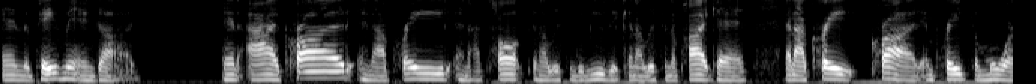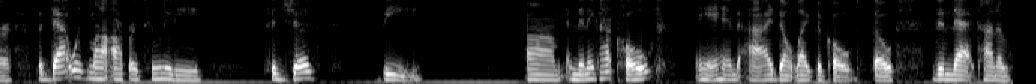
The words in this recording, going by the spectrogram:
and the pavement and God. And I cried and I prayed and I talked and I listened to music and I listened to podcasts and I cried, cried and prayed some more. But that was my opportunity to just be um, and then it got cold, and I don't like the cold. So then that kind of,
